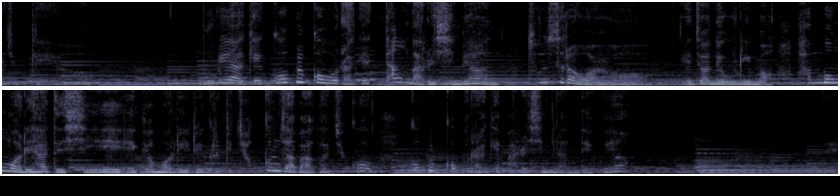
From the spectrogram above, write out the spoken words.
말아줄게요. 무리하게 꼬불꼬불하게 딱 마르시면 촌스러워요. 예전에 우리 뭐 한복머리 하듯이 애교머리를 그렇게 조금 잡아가지고 꼬불꼬불하게 마르시면 안 되고요. 네.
